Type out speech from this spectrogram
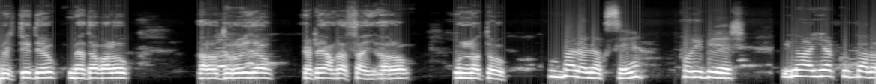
বৃত্তি দেওক মেধা বাড়ুক, আরও দূরই যাও এটাই আমরা চাই, আরও উন্নত খুব ভালো লাগছে, পরিবেশ। ইনো আইয়া খুব ভালো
